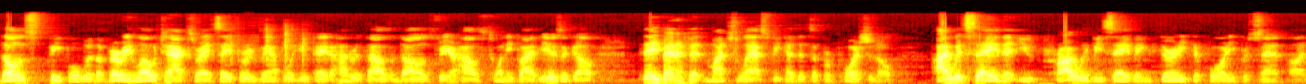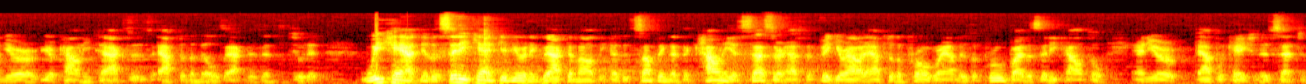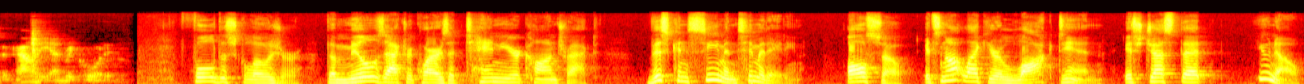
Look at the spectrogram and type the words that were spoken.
Those people with a very low tax rate, say for example, you paid $100,000 for your house 25 years ago, they benefit much less because it's a proportional. I would say that you'd probably be saving 30 to 40% on your, your county taxes after the Mills Act is instituted we can't, you know, the city can't give you an exact amount because it's something that the county assessor has to figure out after the program is approved by the city council and your application is sent to the county and recorded. Full disclosure, the Mills Act requires a 10-year contract. This can seem intimidating. Also, it's not like you're locked in. It's just that, you know,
